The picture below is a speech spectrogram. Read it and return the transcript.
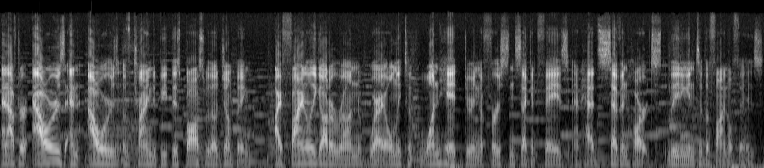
And after hours and hours of trying to beat this boss without jumping, I finally got a run where I only took one hit during the first and second phase and had seven hearts leading into the final phase.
